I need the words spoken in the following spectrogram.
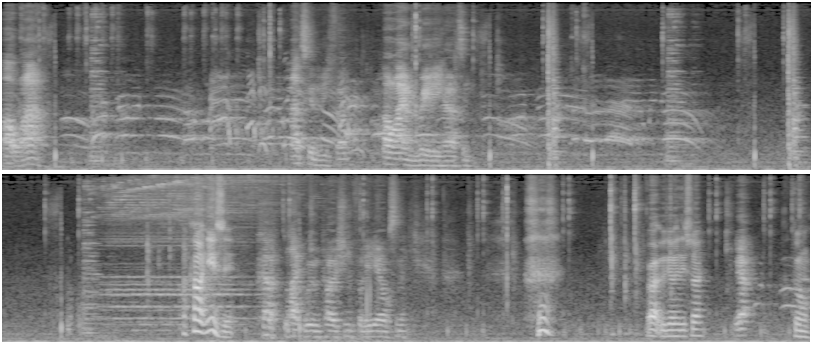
Oh wow. That's gonna be fun. Oh, I am really hurting. Can't use it. like wound potion for the heals me. Right, we go this way. Yeah. Go on.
